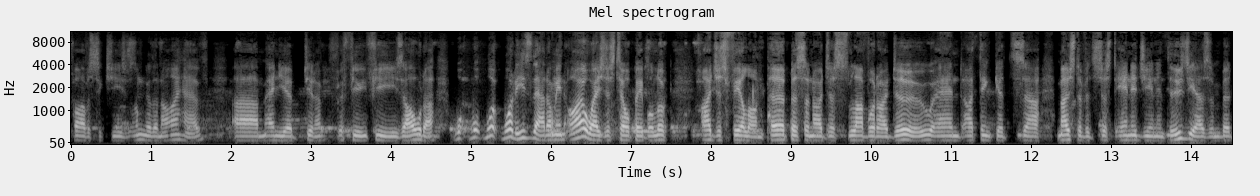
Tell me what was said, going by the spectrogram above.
five or six years longer than I have, um, and you're, you know, a few few years older. What, what what is that? I mean, I always just tell people, look, I just feel on purpose, and I just love what I do, and I think it's uh, most of it's just energy and enthusiasm. But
